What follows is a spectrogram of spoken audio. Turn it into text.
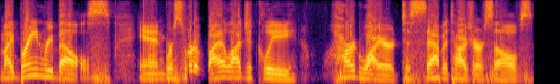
my brain rebels. And we're sort of biologically hardwired to sabotage ourselves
